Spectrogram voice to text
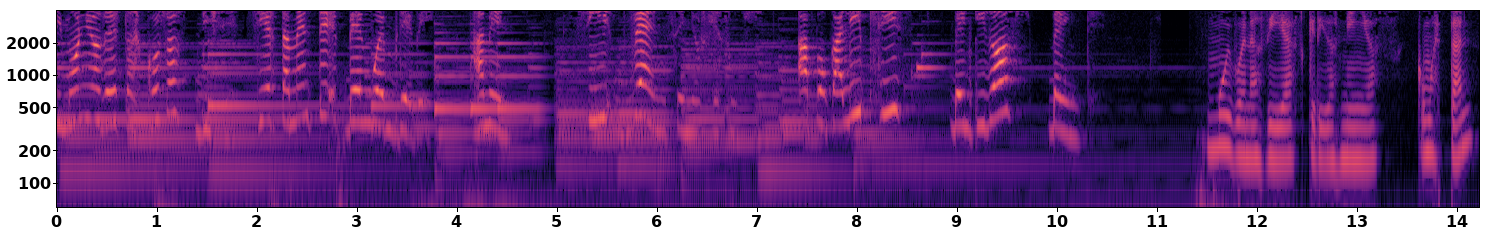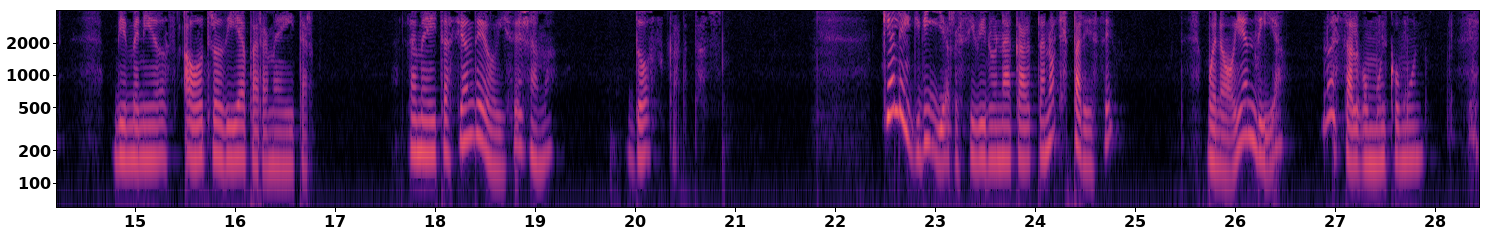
Testimonio de estas cosas dice, ciertamente vengo en breve. Amén. Sí, ven, Señor Jesús. Apocalipsis 22, 20. Muy buenos días, queridos niños. ¿Cómo están? Bienvenidos a otro día para meditar. La meditación de hoy se llama Dos cartas. Qué alegría recibir una carta, ¿no les parece? Bueno, hoy en día no es algo muy común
